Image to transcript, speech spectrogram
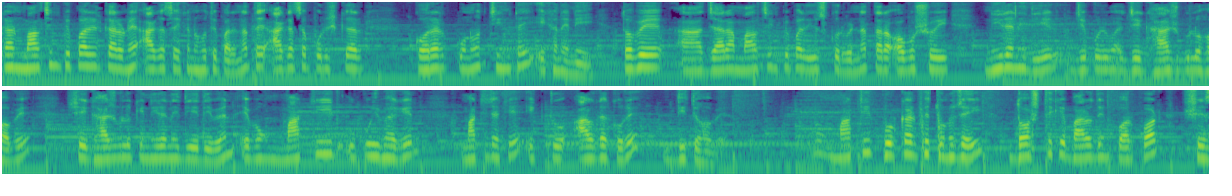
কারণ মালচিং পেপারের কারণে আগাছা এখানে হতে পারে না, তাই আগাছা পরিষ্কার করার কোনো চিন্তাই এখানে নেই। তবে যারা মালচিং পেপার ইউজ করবেন না, তারা অবশ্যই নিড়ানি দিয়ে যে পরিমাণ যে ঘাসগুলো হবে, সেই ঘাসগুলোকে নিড়ানি দিয়ে দিবেন এবং মাটির উপরিভাগের মাটিটাকে একটু আলগা করে দিতে হবে। মাটির প্রকারভেদ অনুযায়ী দশ থেকে বারো দিন পর পর সেচ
